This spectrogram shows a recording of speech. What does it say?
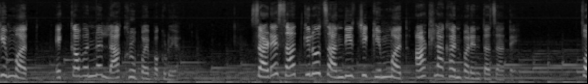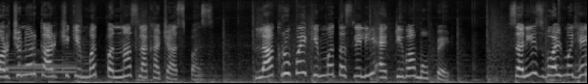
किंमत एक्कावन्न लाख रुपये पकडूया. साडेसात किलो चांदीची किंमत आठ लाखांपर्यंत जाते. फॉर्च्युनर कारची किंमत पन्नास लाखाच्या आसपास. लाख रुपये किंमत असलेली ॲक्टिवा मोपेड. सनीज वर्ल्डमध्ये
